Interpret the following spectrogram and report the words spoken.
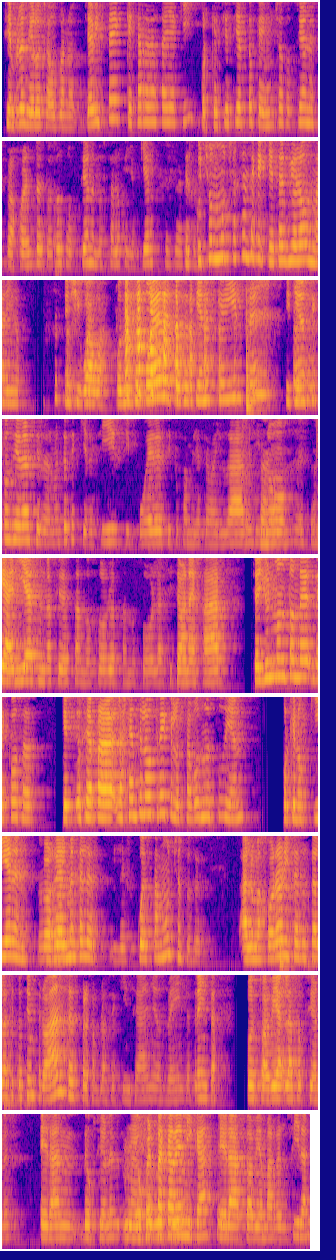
siempre les digo a los chavos, bueno, ¿ya viste qué carreras hay aquí? Porque sí es cierto que hay muchas opciones, pero mejor entre todas esas opciones no está lo que yo quiero. Escucho mucha gente que quiere ser biólogos marinos en Chihuahua. Pues no se puede, entonces tienes que irte y tienes que considerar si realmente te quieres ir, si puedes, si tu familia te va a ayudar, si no, qué harías en una ciudad estando solo, estando sola, si te van a dejar. O sea, hay un montón de, de cosas que, o sea, para la gente luego cree que los chavos no estudian porque no quieren, pero realmente les, les cuesta mucho. Entonces, a lo mejor ahorita esa está la situación, pero antes, por ejemplo, hace 15 años, 20, 30, pues todavía las opciones eran de opciones de oferta académica era todavía más reducida.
